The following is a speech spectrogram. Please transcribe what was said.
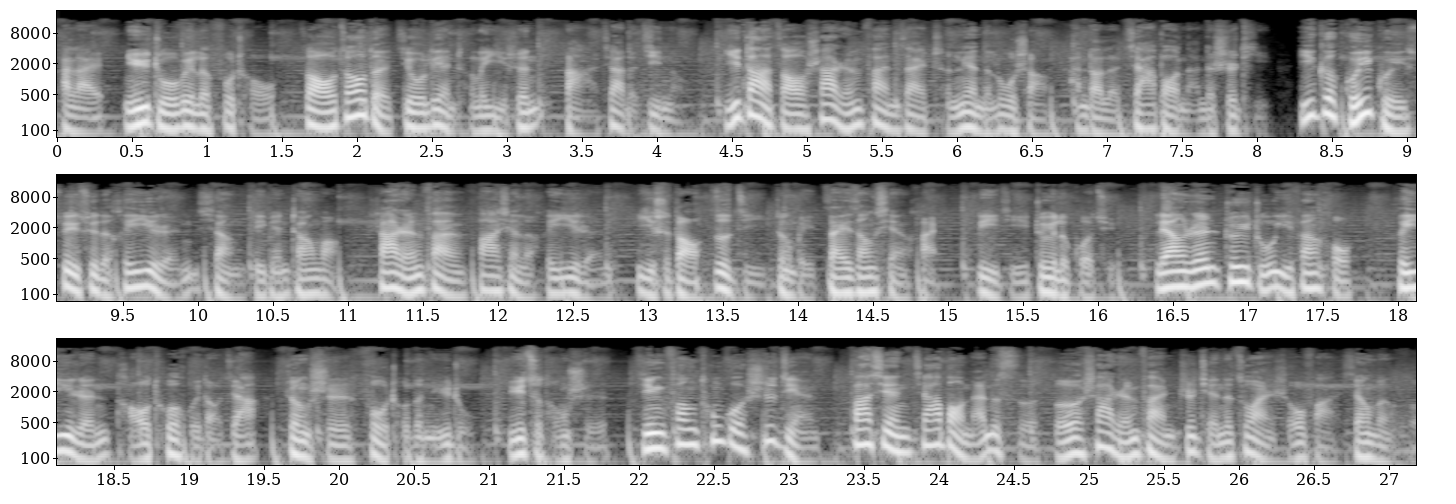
看来，女主为了复仇，早早的就练成了一身打架的技能。一大早，杀人犯在晨练的路上看到了家暴男的尸体，一个鬼鬼祟祟的黑衣人向这边张望。杀人犯发现了黑衣人，意识到自己正被栽赃陷害，立即追了过去。两人追逐一番后。黑衣人逃脱回到家，正是复仇的女主。与此同时，警方通过尸检发现家暴男的死和杀人犯之前的作案手法相吻合。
